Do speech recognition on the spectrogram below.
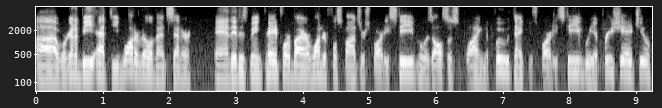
Uh, we're going to be at the Waterville Event Center, and it is being paid for by our wonderful sponsor, Sparty Steve, who is also supplying the food. Thank you, Sparty Steve. We appreciate you.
